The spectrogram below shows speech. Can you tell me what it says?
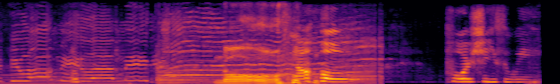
If you love me, let me go. No. No. Poor Shisui.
